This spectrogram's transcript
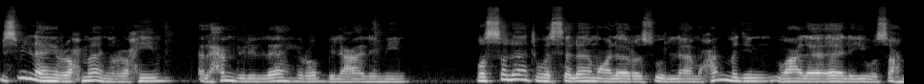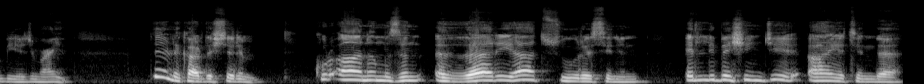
Bismillahirrahmanirrahim. Elhamdülillahi Rabbil alemin. Ve salatu ve selamu ala Resulullah Muhammedin ve ala alihi ve sahbihi ecma'in. Değerli kardeşlerim, Kur'an'ımızın Ez-Zariyat suresinin 55. ayetinde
